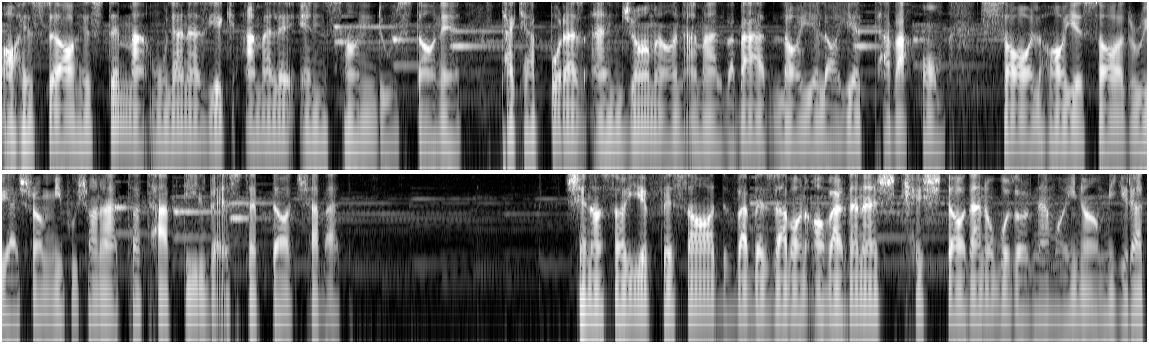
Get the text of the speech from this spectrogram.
آهسته آهسته معمولا از یک عمل انسان دوستانه تکبر از انجام آن عمل و بعد لایه لایه توهم سالهای سال رویش را میپوشاند تا تبدیل به استبداد شود. شناسایی فساد و به زبان آوردنش کش دادن و بزرگنمایی نام می‌گیرد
